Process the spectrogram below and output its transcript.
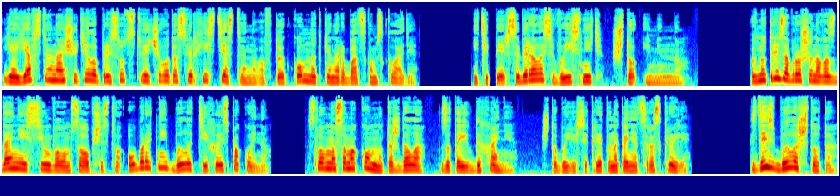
я явственно ощутила присутствие чего-то сверхъестественного в той комнатке на рыбацком складе. И теперь собиралась выяснить, что именно. Внутри заброшенного здания с символом сообщества оборотней было тихо и спокойно. Словно сама комната ждала, затаив дыхание, чтобы ее секреты наконец раскрыли. Здесь было что-то,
